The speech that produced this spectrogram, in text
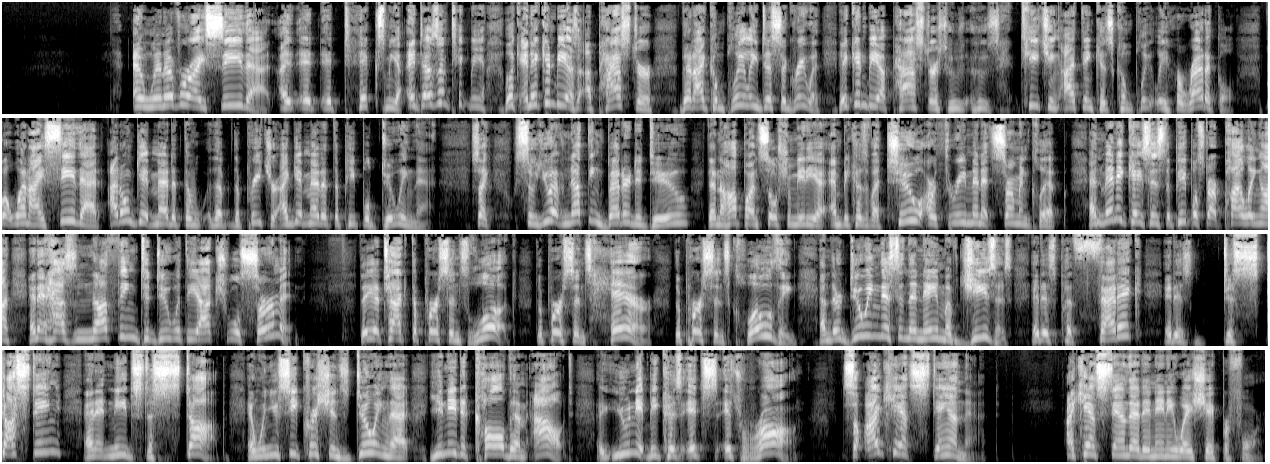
and whenever I see that, it, it, it ticks me. Up. It doesn't tick me. Up. Look, and it can be a, a, pastor that I completely disagree with. It can be a pastor who, whose teaching I think is completely heretical. But when I see that, I don't get mad at the, the, the preacher. I get mad at the people doing that. It's like, so you have nothing better to do than to hop on social media and because of a two or three minute sermon clip, in many cases, the people start piling on and it has nothing to do with the actual sermon. They attack the person's look, the person's hair, the person's clothing, and they're doing this in the name of Jesus. It is pathetic. It is disgusting and it needs to stop. And when you see Christians doing that, you need to call them out. You need because it's it's wrong. So I can't stand that. I can't stand that in any way shape or form.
